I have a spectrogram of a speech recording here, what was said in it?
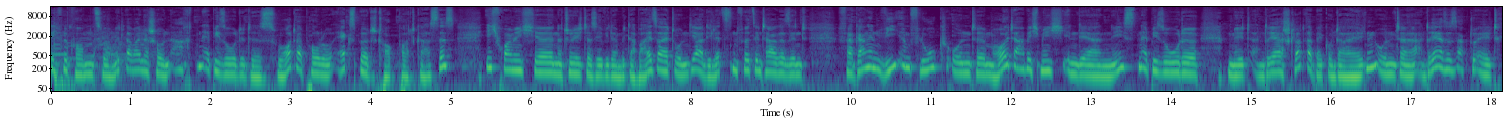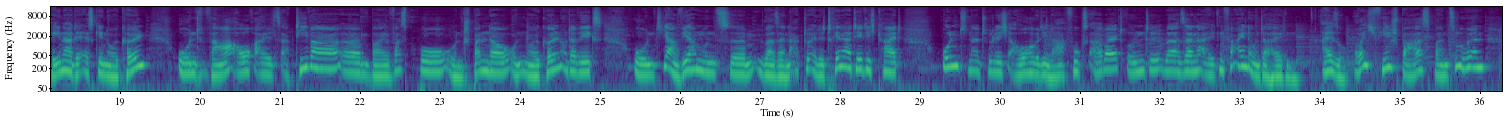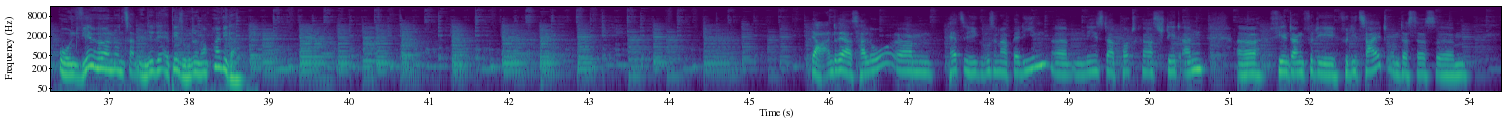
Herzlich willkommen zur mittlerweile schon achten Episode des Waterpolo Expert Talk Podcastes. Ich freue mich äh, natürlich, dass ihr wieder mit dabei seid. Und ja, die letzten 14 Tage sind vergangen wie im Flug. Und ähm, heute habe ich mich in der nächsten Episode mit Andreas Schlotterbeck unterhalten. Und äh, Andreas ist aktuell Trainer der SG Neukölln und war auch als Aktiver äh, bei Waspo und Spandau und Neukölln unterwegs. Und ja, wir haben uns ähm, über seine aktuelle Trainertätigkeit und natürlich auch über die Nachwuchsarbeit und äh, über seine alten Vereine unterhalten. Also euch viel Spaß beim Zuhören und wir hören uns am Ende der Episode nochmal wieder. Ja, Andreas, hallo. Ähm, herzliche Grüße nach Berlin. Ähm, nächster Podcast steht an. Äh, vielen Dank für die, für die Zeit und dass das, ähm,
